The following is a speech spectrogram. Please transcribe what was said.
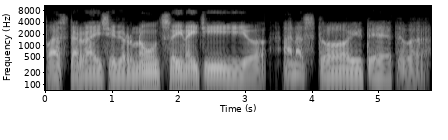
«Постарайся вернуться и найти ее. Она стоит этого».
